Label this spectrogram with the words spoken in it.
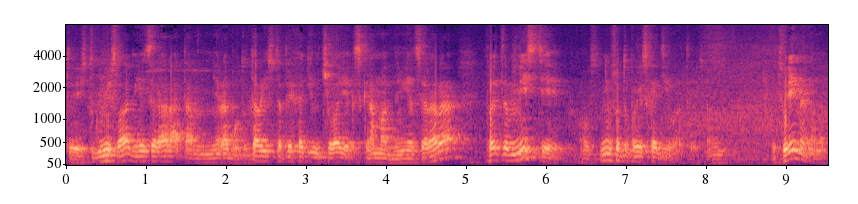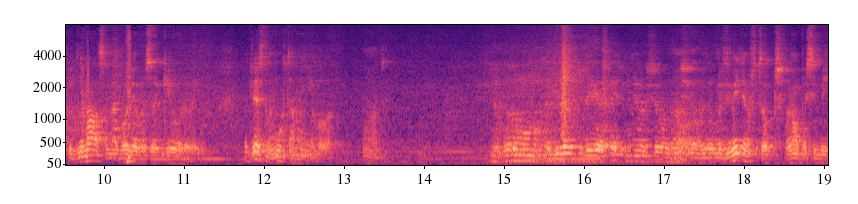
То есть, другими словами, Яцерара там не работал. Даже если приходил человек с громадным Яцерара, в этом месте вот, с ним что-то происходило. То есть он вот временно он поднимался на более высокий уровень. Соответственно, мух там и не было. Вот. Я подумал, он ходил оттуда, и опять у него все Ну, возвращалось. мы же видим, что само по себе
